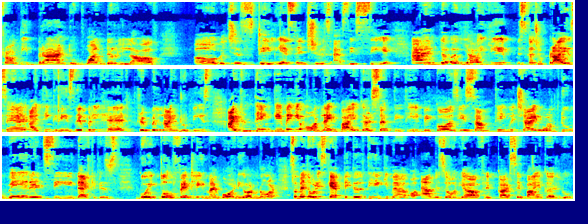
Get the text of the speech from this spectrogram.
from the brand Wunderlove विच इज़ डेली एसेंशियल्स एज दे से एंड या ये इसका जो प्राइस है आई थिंक रीजनेबल है ट्रिपल नाइन रुपीज़ आई डोंट थिंक कि मैं ये ऑनलाइन बाय कर सकती थी बिकॉज़ ये something which I want to wear and see that it is going perfectly in my body और नॉट सो मैं थोड़ी स्केप्टिकल थी कि मैं अमेजोन या फ्लिपकार्ट से बाय कर लूँ.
